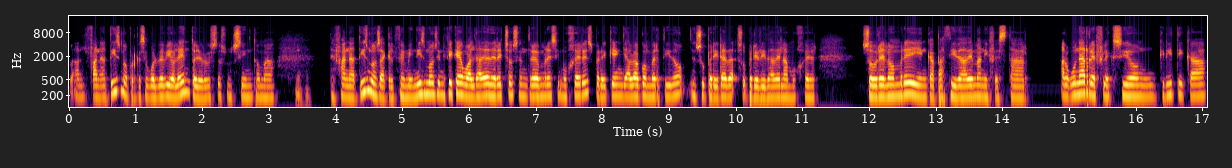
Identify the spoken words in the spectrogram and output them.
al fanatismo porque se vuelve violento. Yo creo que esto es un síntoma de fanatismo, o sea, que el feminismo significa igualdad de derechos entre hombres y mujeres, pero hay quien ya lo ha convertido en superioridad, superioridad de la mujer sobre el hombre y en capacidad de manifestar alguna reflexión crítica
